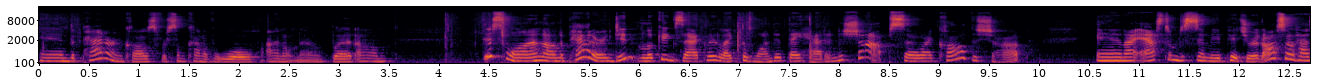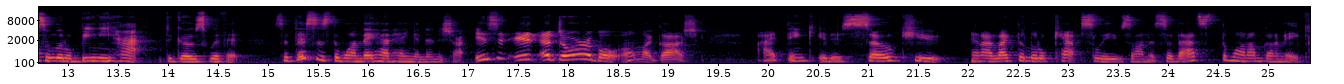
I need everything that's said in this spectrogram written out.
and the pattern calls for some kind of wool. I don't know, but um, this one on the pattern didn't look exactly like the one that they had in the shop. So I called the shop and I asked them to send me a picture. It also has a little beanie hat that goes with it. So this is the one they had hanging in the shop. Isn't it adorable? Oh my gosh. I think it is so cute. And I like the little cap sleeves on it. So that's the one I'm going to make.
